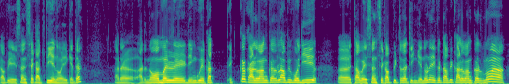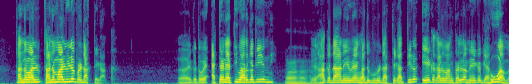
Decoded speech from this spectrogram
අපි සංසකත් තියෙනවා ඒකට අර නෝමල් ඩෙංගුව එකත් එක්ක කලවන් කරලා අපි පොඩි අ, තව එසන්ස එකක් පිටර තින්ගෙන නොන එකට අපි කලවන් කරනවා තනමල්විල ප්‍රඩක්් එකක්. අ, එකට ඔය ඇත නැති වර්ග තියෙන්නේ. ආ, හකදානයවයන් හදපු ප්‍රඩක්් එකක් තින ඒක කලවන් කරලා මේක ගැහුවම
